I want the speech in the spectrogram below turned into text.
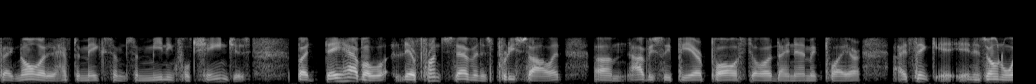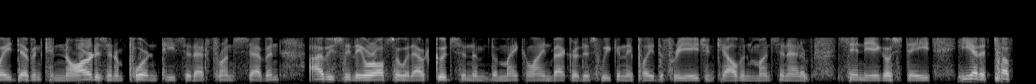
Spagnuolo to have to make some some meaningful changes. But they have a their front seven is pretty solid. Um, obviously, Pierre Paul is still a dynamic player. I think in his own way, Devon Kennard is an important piece of that front seven. Obviously, they were also without Goodson, the, the Mike linebacker, this week, and they played the free agent Calvin Munson out of San Diego State. He had a tough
